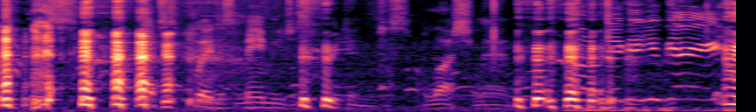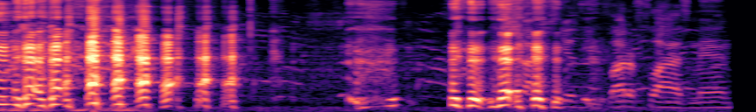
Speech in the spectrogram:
look at this. That just play just made me just freaking just blush, man. Little oh, nigga, you gay. Shot just gives butterflies, man.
